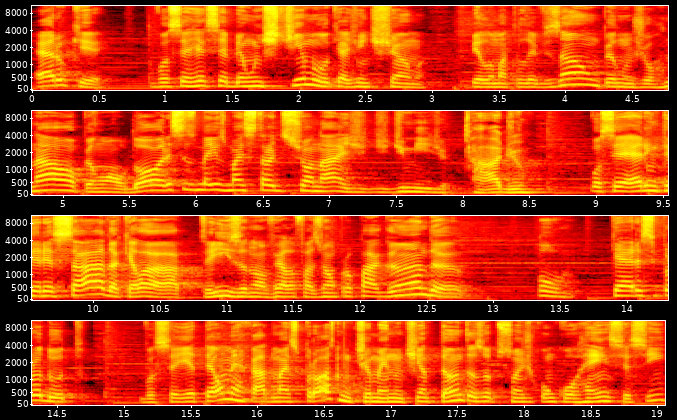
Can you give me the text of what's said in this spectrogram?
era o quê? Você receber um estímulo que a gente chama pela uma televisão, pelo um jornal, pelo um outdoor, esses meios mais tradicionais de- de- de mídia. Rádio. você era interessado, aquela atriz da novela fazia uma propaganda, pô, quero esse produto. Você ia até o mercado mais próximo, também não tinha tantas opções de concorrência assim,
